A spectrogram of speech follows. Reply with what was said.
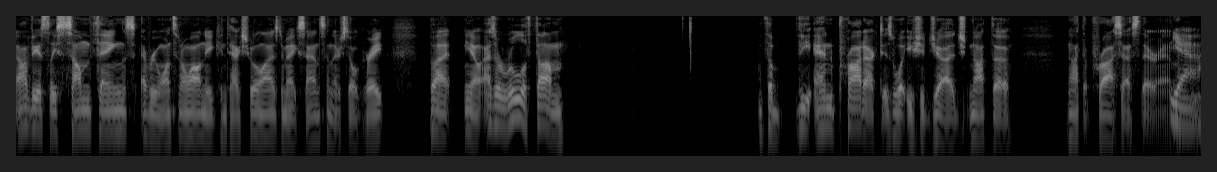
obviously some things every once in a while need contextualized to make sense and they're still great but you know as a rule of thumb the the end product is what you should judge not the not the process therein Yeah.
